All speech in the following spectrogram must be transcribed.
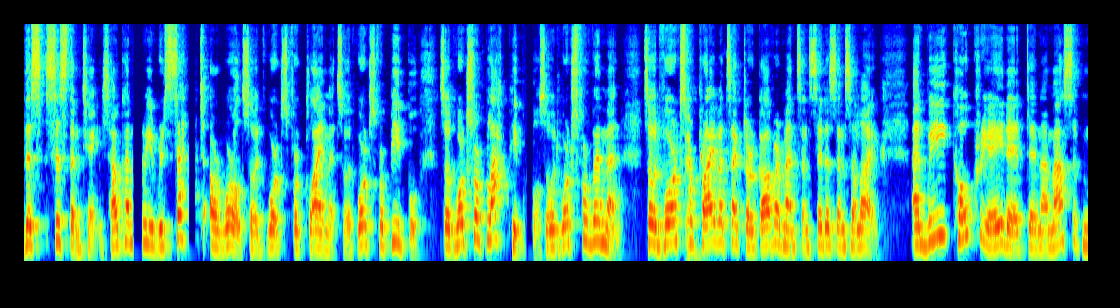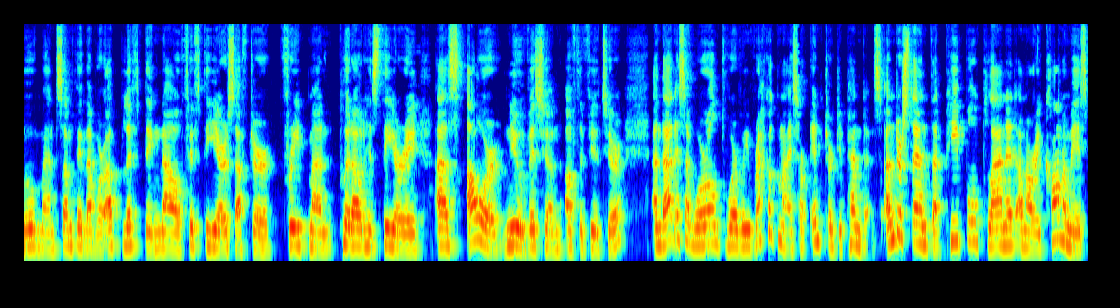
this system change? How can we reset our world so it works for climate, so it works for people, so it works for Black people, so it works for women, so it works yeah. for private sector, governments, and citizens alike? And we co created in a massive movement something that we're uplifting now, 50 years after Friedman put out his theory as our new vision of the future. And that is a world where we recognize our interdependence, understand that people, planet, and our economies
